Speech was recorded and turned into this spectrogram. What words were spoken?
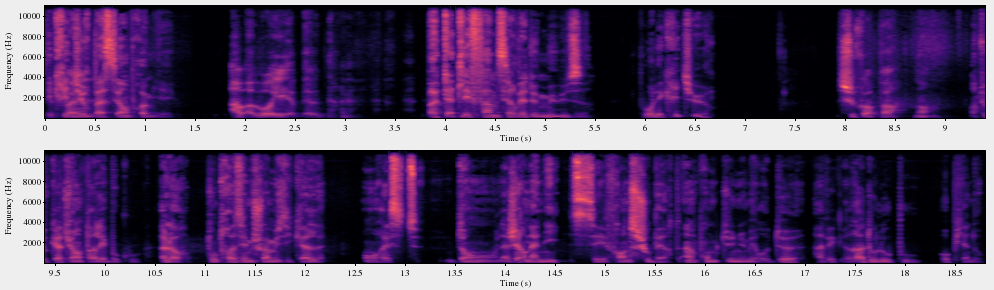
L'écriture passait en premier. Ah, oui. Peut-être les femmes servaient de muse pour l'écriture. Je crois pas, non. En tout cas, tu en parlais beaucoup. Alors, ton troisième choix musical, on reste dans la Germanie, c'est Franz Schubert, impromptu numéro 2 avec Radulupu au piano.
